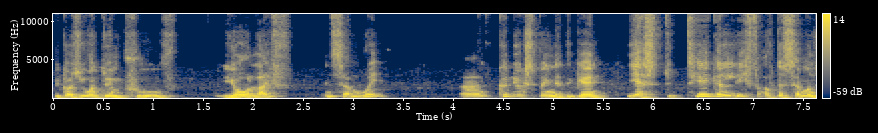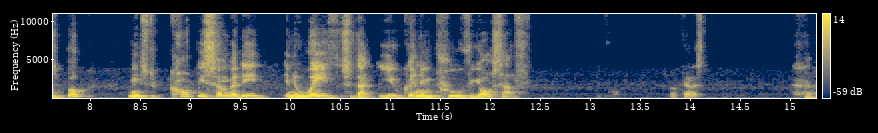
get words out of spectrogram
because you want to improve your life in some way. And could you explain it again? Yes, to take a leaf out of someone's book means to copy somebody in a way so that you can improve yourself. Okay.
